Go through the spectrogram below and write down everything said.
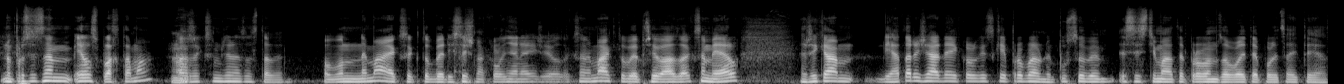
No prostě jsem jel s plachtama no. a řekl jsem, že nezastavím. A on nemá jak se k tobě, když jsi nakloněný, že jo, tak se nemá jak k tobě přivázat, tak jsem jel. Říkám, já tady žádný ekologický problém nepůsobím, jestli s tím máte problém, zavolejte policajty, já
